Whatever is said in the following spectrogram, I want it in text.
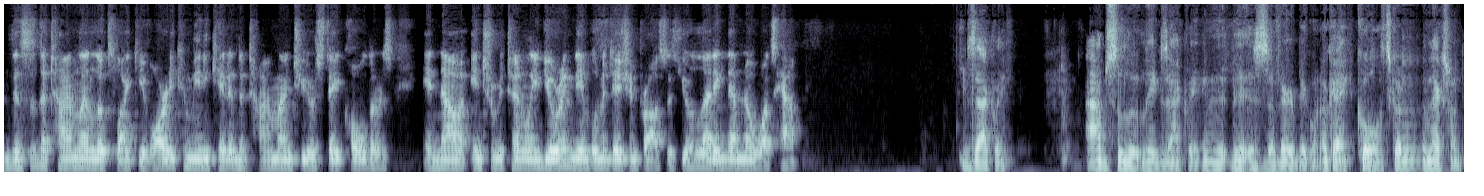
this is the timeline looks like you've already communicated the timeline to your stakeholders and now intermittently during the implementation process you're letting them know what's happening exactly. Absolutely exactly. And this is a very big one. Okay cool. Let's go to the next one.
